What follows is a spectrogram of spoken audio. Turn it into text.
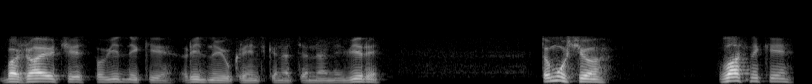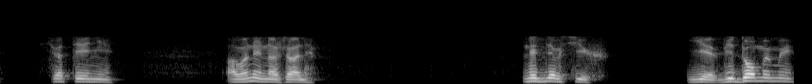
бажаючі сповідники рідної української національної віри, тому що власники святині, а вони, на жаль, не для всіх є відомими.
